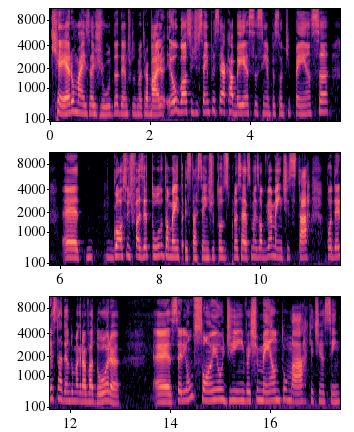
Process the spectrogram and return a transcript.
quero mais ajuda dentro do meu trabalho. Eu gosto de sempre ser a cabeça, assim, a pessoa que pensa. É, gosto de fazer tudo também, estar ciente de todos os processos, mas obviamente estar, poder estar dentro de uma gravadora é, seria um sonho de investimento, marketing, assim.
